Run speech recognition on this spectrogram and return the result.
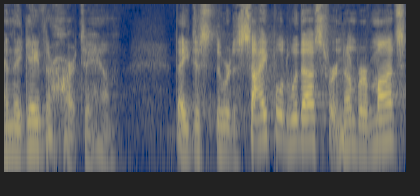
and they gave their heart to him. They just they were discipled with us for a number of months.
